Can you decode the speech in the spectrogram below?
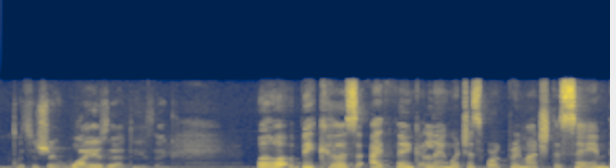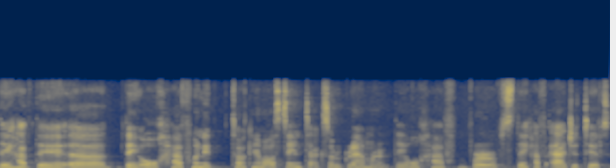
That's interesting. Why is that, do you think? Well, because I think languages work pretty much the same. They have the, uh, they all have, when it talking about syntax or grammar, they all have verbs, they have adjectives.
